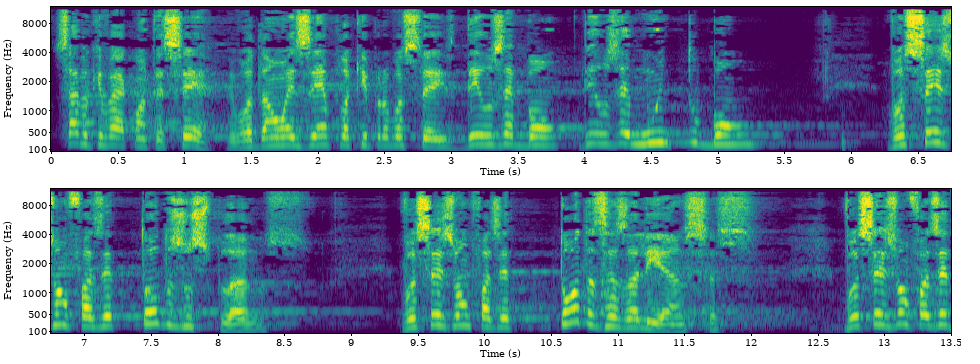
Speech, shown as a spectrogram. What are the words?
sabe o que vai acontecer? Eu vou dar um exemplo aqui para vocês. Deus é bom, Deus é muito bom. Vocês vão fazer todos os planos, vocês vão fazer todas as alianças, vocês vão fazer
